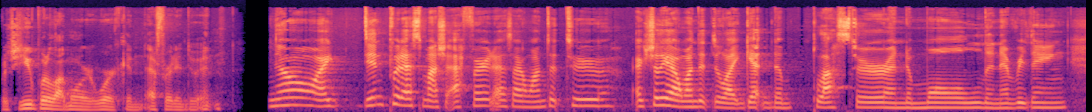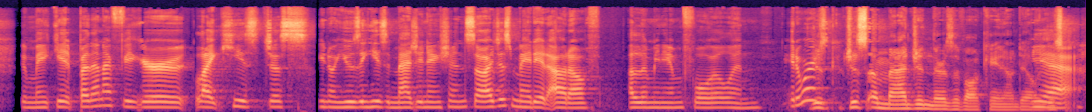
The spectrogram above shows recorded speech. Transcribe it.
which you put a lot more work and effort into it No, I didn't put as much effort as I wanted to. Actually, I wanted to like get the plaster and the mold and everything to make it, but then I figured like he's just, you know, using his imagination, so I just made it out of aluminum foil and it worked. just just imagine there's a volcano Dylan. yeah. just,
